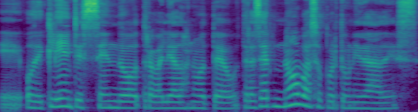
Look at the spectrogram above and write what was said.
eh, ou de clientes sendo trabalhados no hotel, trazer novas oportunidades.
